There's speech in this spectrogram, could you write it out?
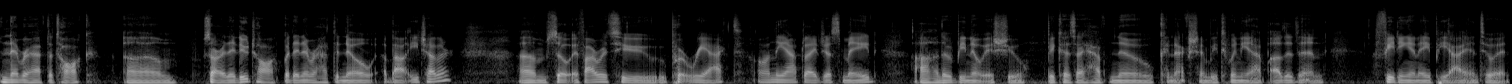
never have to talk. Um, sorry, they do talk, but they never have to know about each other. Um, so if I were to put React on the app that I just made, uh, there would be no issue because I have no connection between the app other than feeding an API into it,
